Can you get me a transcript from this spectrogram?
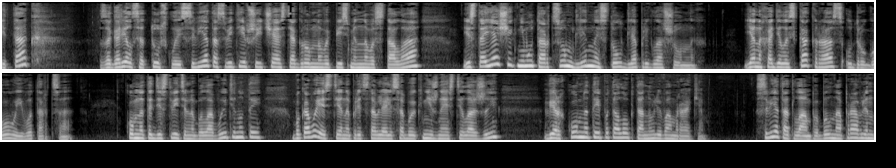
Итак, загорелся тусклый свет, осветивший часть огромного письменного стола и стоящий к нему торцом длинный стол для приглашенных. Я находилась как раз у другого его торца. Комната действительно была вытянутой, боковые стены представляли собой книжные стеллажи, верх комнаты и потолок тонули во мраке. Свет от лампы был направлен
